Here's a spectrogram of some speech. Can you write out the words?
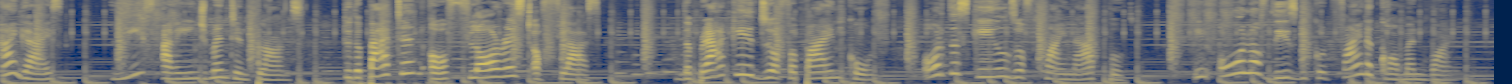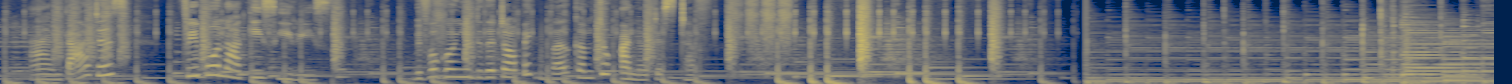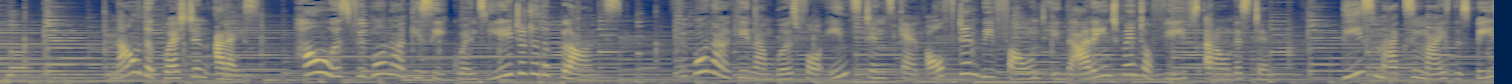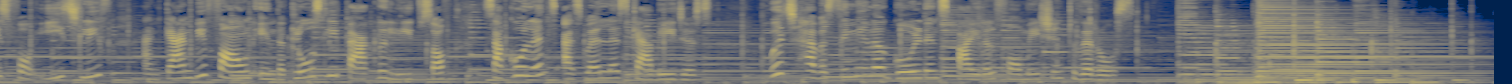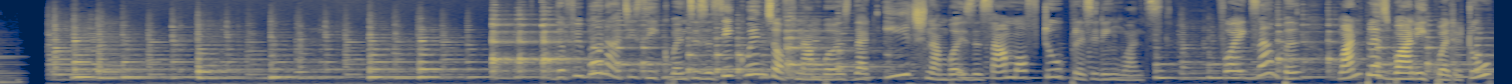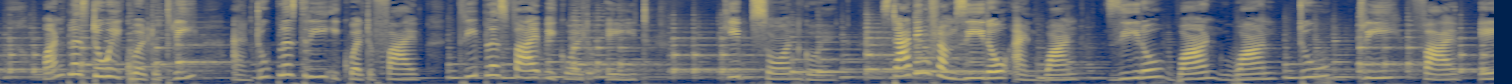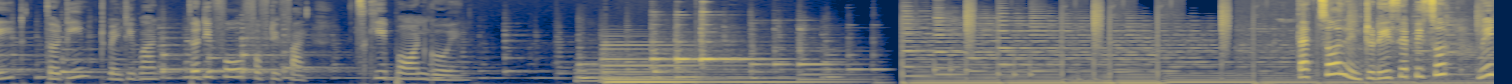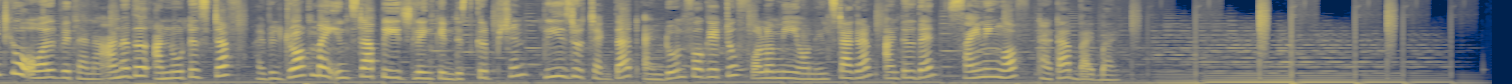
Hi guys, leaf arrangement in plants to the pattern of florets of flowers, the bracts of a pine cone or the scales of pineapple. In all of these we could find a common one and that is Fibonacci series. Before going into the topic, welcome to Unnoticed Stuff. The question arises How is Fibonacci sequence related to the plants? Fibonacci numbers, for instance, can often be found in the arrangement of leaves around a stem. These maximize the space for each leaf and can be found in the closely packed leaves of succulents as well as cabbages, which have a similar golden spiral formation to the rose. The Fibonacci sequence is a sequence of numbers that each number is the sum of two preceding ones. For example, 1 plus 1 equal to 2, 1 plus 2 equal to 3, and 2 plus 3 equal to 5, 3 plus 5 equal to 8. Keeps on going. Starting from 0 and 1, 0, 1, 1, 2, 3, 5, 8, 13, 21, 34, 55. Let's keep on going. That's all in today's episode. Meet you all with an another unnoticed stuff. I will drop my Insta page link in description. Please do check that and don't forget to follow me on Instagram. Until then, signing off. Tata bye bye.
